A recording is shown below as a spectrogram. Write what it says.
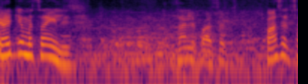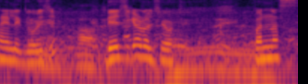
काय किंमत सांगितली चांगले पासष्ट. पासष्ट सांगितली जोडीची. द्यायची काढवल शेवट. पन्नास.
